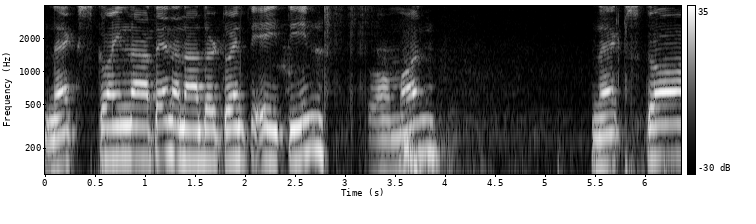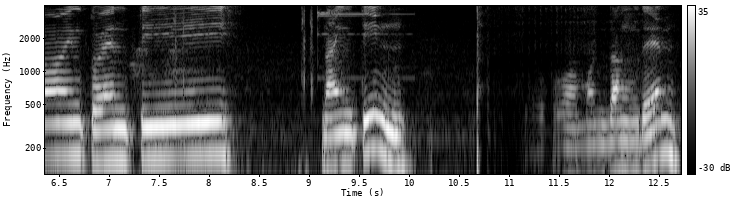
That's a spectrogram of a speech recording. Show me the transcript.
Next coin natin, another 2018. Common. Next coin, 2019. So common lang din.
